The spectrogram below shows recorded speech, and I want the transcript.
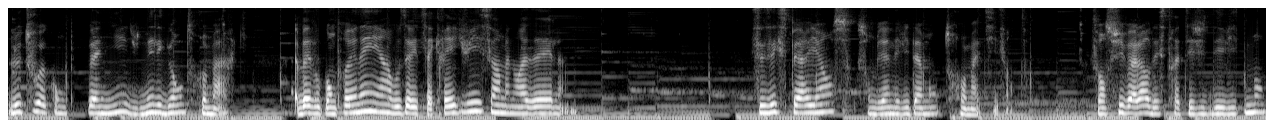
Le tout accompagné d'une élégante remarque. Ah ben vous comprenez, hein, vous avez de sacrées cuisses, hein, mademoiselle. Ces expériences sont bien évidemment traumatisantes. S'en suivent alors des stratégies d'évitement,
